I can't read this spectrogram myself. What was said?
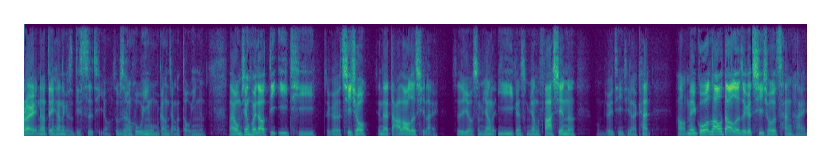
right，那等一下那个是第四题哦，是不是很呼应我们刚刚讲的抖音呢？来，我们先回到第一题，这个气球现在打捞了起来，是有什么样的意义跟什么样的发现呢？我们就一题一题来看。好，美国捞到了这个气球的残骸。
